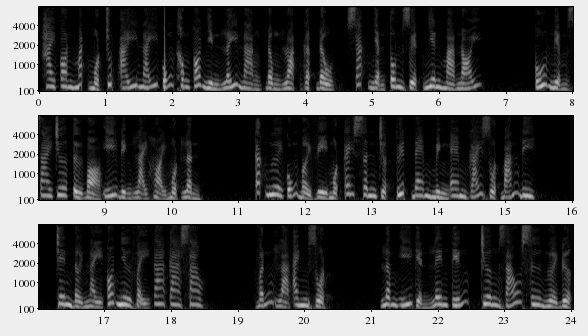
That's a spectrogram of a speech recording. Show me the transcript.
hai con mắt một chút áy náy cũng không có nhìn lấy nàng đồng loạt gật đầu, xác nhận tôn duyệt nhiên mà nói. Cố niệm dai chưa từ bỏ ý định lại hỏi một lần. Các ngươi cũng bởi vì một cái sân trượt tuyết đem mình em gái ruột bán đi. Trên đời này có như vậy ca ca sao? Vẫn là anh ruột. Lâm ý tiện lên tiếng, trương giáo sư người được,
